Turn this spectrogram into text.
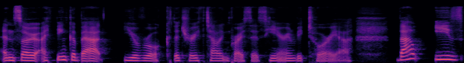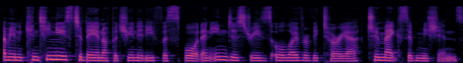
And so I think about Yoorrook, the truth telling process here in Victoria that is, I mean, continues to be an opportunity for sport and industries all over Victoria to make submissions.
